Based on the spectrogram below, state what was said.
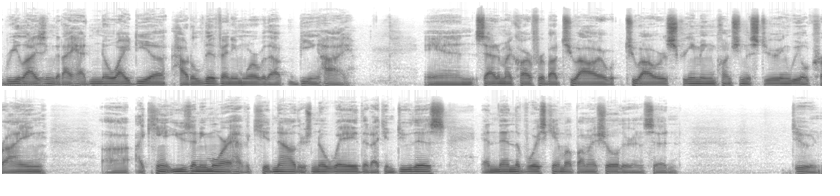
realizing that I had no idea how to live anymore without being high. And sat in my car for about two hour two hours, screaming, punching the steering wheel, crying. Uh, I can't use anymore. I have a kid now. There's no way that I can do this. And then the voice came up on my shoulder and said, "Dude,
